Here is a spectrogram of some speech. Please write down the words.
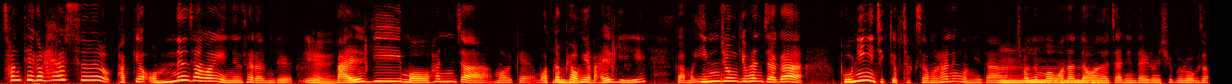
선택을 할 수밖에 없는 상황에 있는 사람들, 예. 말기 뭐 환자, 뭐 이렇게 어떤 음. 병의 말기, 그러니까 뭐 임종기 환자가 본인이 직접 작성을 하는 겁니다. 음. 저는 뭐 원한다 원하지 않는다 이런 식으로 그래서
